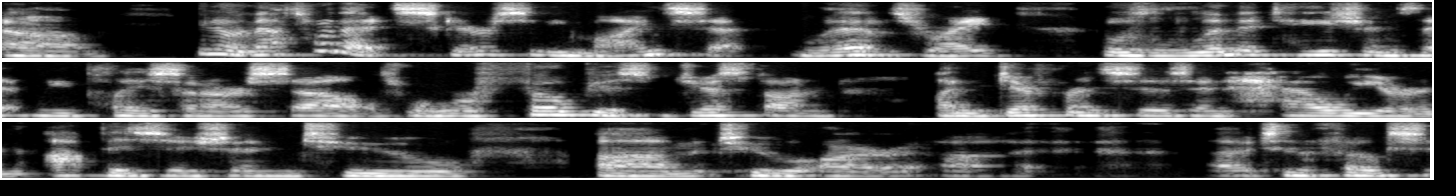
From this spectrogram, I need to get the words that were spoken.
um, you know, and that's where that scarcity mindset lives, right? Those limitations that we place on ourselves, where we're focused just on on differences and how we are in opposition to um, to our uh, uh, to the folks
